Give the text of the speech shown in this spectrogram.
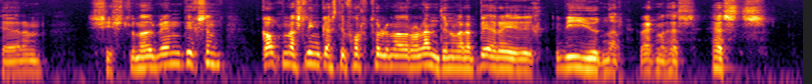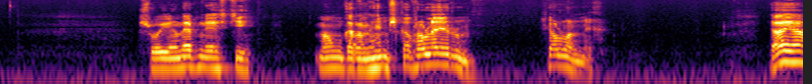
þegar hann síslumadur Bendiksen gáfna slingast í fortölumadur á landinu var að bera í þig výjurnar vegna þess hests svo ég nefni ekki mángaran heimska frá leirum, sjálfan mig. Jæja,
